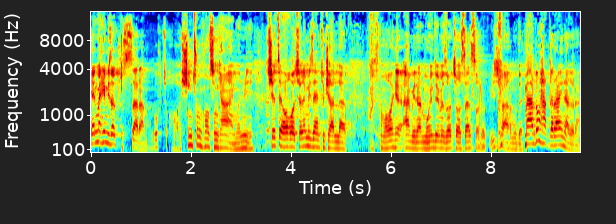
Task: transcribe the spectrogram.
یعنی من می‌زد تو سرم. گفت آشین چون فونسین که چته آقا چرا می‌زنی تو کلت؟ آقای امیرالمومنین 2400 سال پیش فرموده. مردم حق رأی ندارن.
